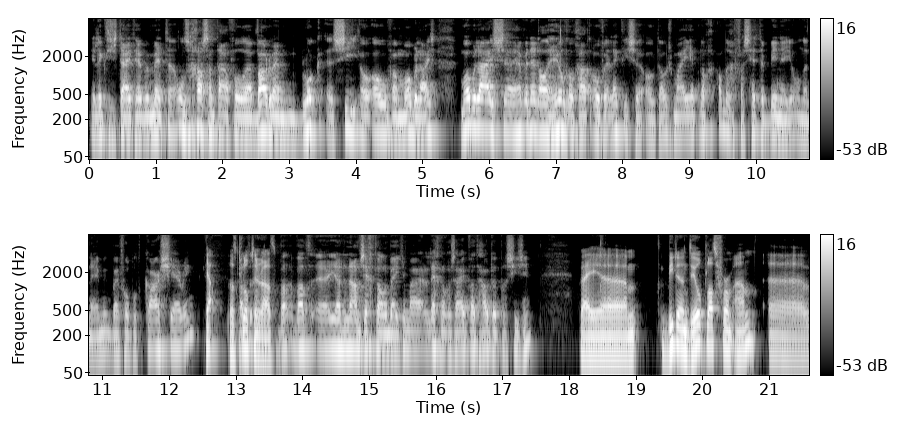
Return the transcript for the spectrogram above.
elektriciteit hebben met uh, onze gast aan tafel, Boudewijn Blok, COO van Mobilize. Mobilize hebben we net al heel veel gehad over elektrische auto's. Maar je hebt nog andere facetten binnen je onderneming. Bijvoorbeeld carsharing. Ja, dat klopt inderdaad. Wat, wat ja, de naam zegt het al een beetje. Maar leg nog eens uit, wat houdt dat precies in? Wij ehm, bieden een deelplatform aan, uh,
